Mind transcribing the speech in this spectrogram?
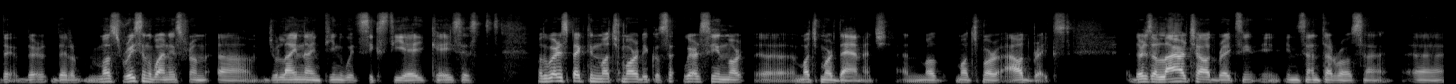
the, the, the most recent one is from July 19 with 68 cases but we're expecting much more because we are seeing more, uh, much more damage and mo much more outbreaks. There's a large outbreak in, in, in Santa Rosa uh,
